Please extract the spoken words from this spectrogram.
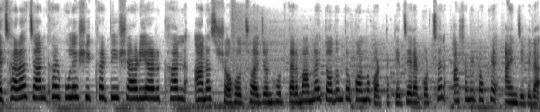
এছাড়া চানখারপুলে শিক্ষার্থী শাহরিয়ার খান আনাস সহ ছয়জন হত্যার মামলায় তদন্ত কর্মকর্তাকে জেরা করছেন আসামি পক্ষের আইনজীবীরা।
